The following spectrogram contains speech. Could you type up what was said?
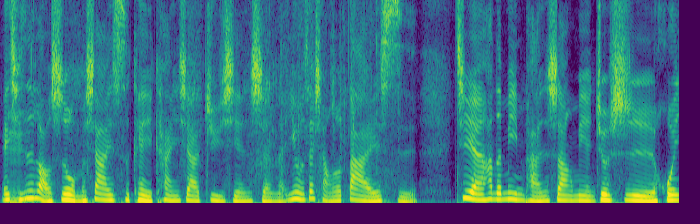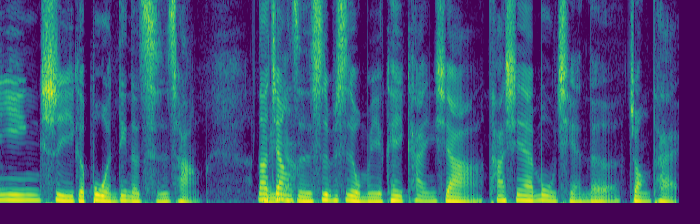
哎、其实嗯老师，我们下一次可以看一下巨先生呢，因为我在想说，大 S 既然他的命盘上面就是婚姻是一个不稳定的磁场，那这样子是不是我们也可以看一下他现在目前的状态？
